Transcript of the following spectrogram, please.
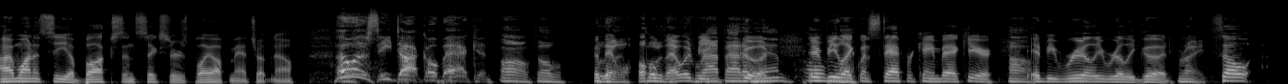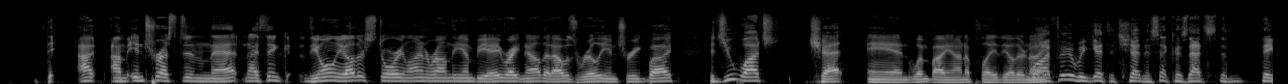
I want to see a Bucks and Sixers playoff matchup now. I want to see Doc go back and. Oh, they'll That, the- oh, the that would be crap out good. It'd Oh, be my- like when Stafford came back here. Oh. It'd be really, really good. Right. So I, I'm interested in that. And I think the only other storyline around the NBA right now that I was really intrigued by did you watch Chet and Wembanyama play the other night? Well, I figured we'd get to Chet in a sec because that's the they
